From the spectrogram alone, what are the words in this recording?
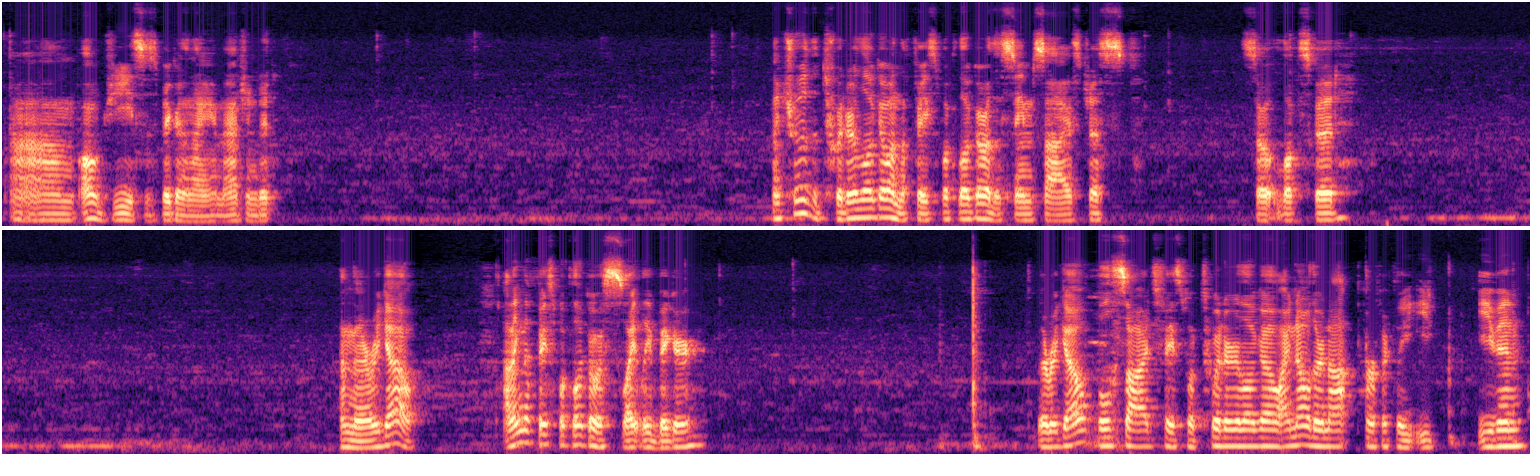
Um, oh geez, this is bigger than I imagined it. Make sure the Twitter logo and the Facebook logo are the same size, just so it looks good. And there we go. I think the Facebook logo is slightly bigger. There we go. Both sides, Facebook, Twitter logo. I know they're not perfectly e even.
